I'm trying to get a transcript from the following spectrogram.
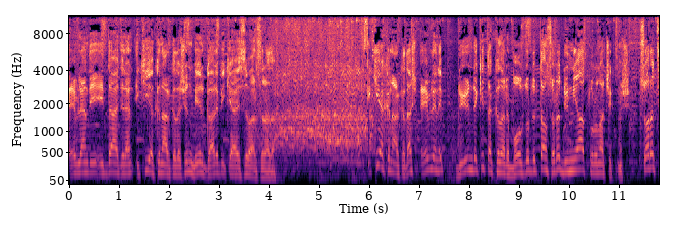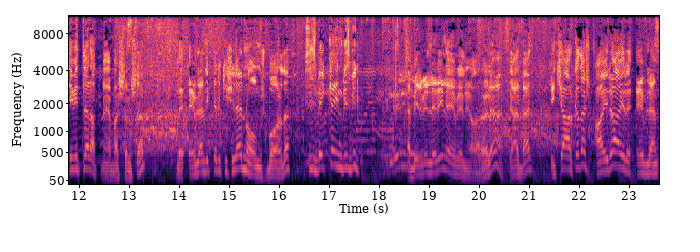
evlendiği iddia edilen iki yakın arkadaşın bir garip hikayesi var sırada. İki yakın arkadaş evlenip düğündeki takıları bozdurduktan sonra dünya turuna çıkmış. Sonra tweetler atmaya başlamışlar. Ve evlendikleri kişiler ne olmuş bu arada? Siz bekleyin biz bir... Ha, birbirleriyle evleniyorlar öyle mi? Yani ben iki arkadaş ayrı ayrı evlen...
